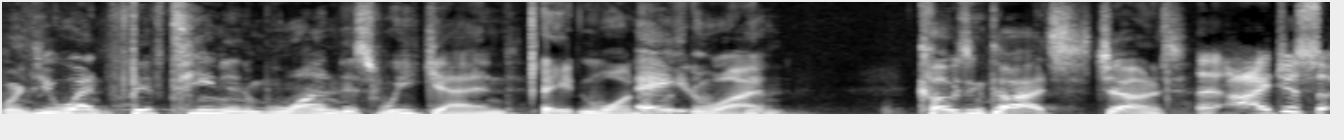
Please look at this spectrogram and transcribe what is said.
when you went 15 and 1 this weekend, Eight and one. 8 and 1. Closing thoughts, Jonas. Uh, I just uh,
